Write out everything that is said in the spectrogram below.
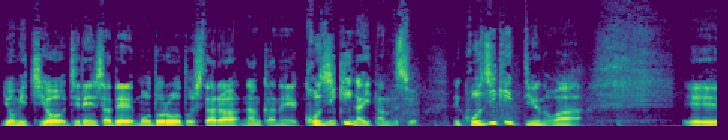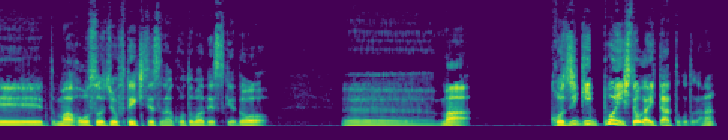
夜道を自転車で戻ろうとしたら、なんかね、小じきがいたんですよ。で、小じきっていうのは、えーと、まあ放送上不適切な言葉ですけど、うーん、まあ、小じきっぽい人がいたってことかな。だか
